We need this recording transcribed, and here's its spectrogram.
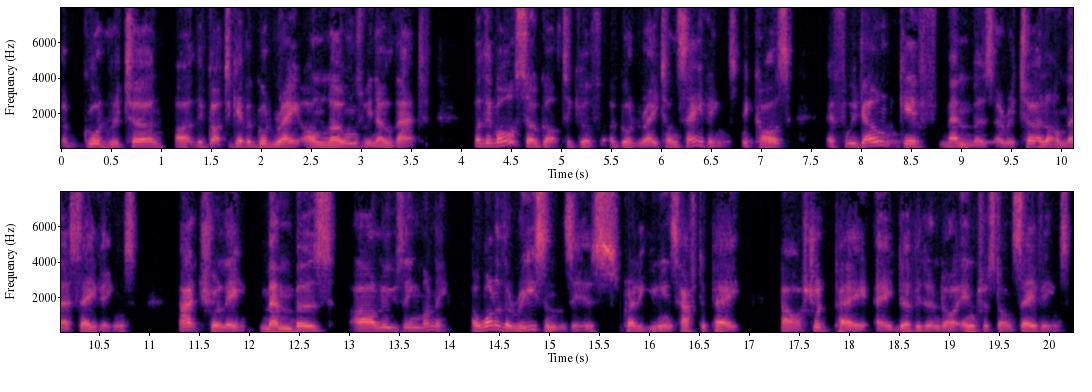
a good return. Uh, they've got to give a good rate on loans. We know that. But they've also got to give a good rate on savings because if we don't give members a return on their savings, actually members are losing money. And one of the reasons is credit unions have to pay or should pay a dividend or interest on savings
